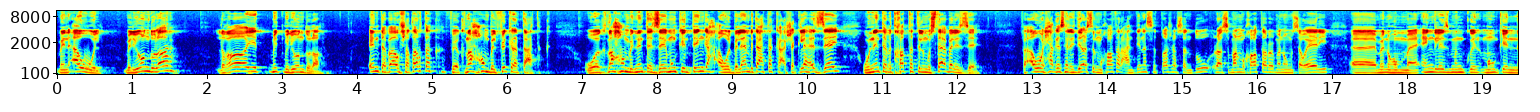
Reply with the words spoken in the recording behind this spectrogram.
من أول مليون دولار لغاية 100 مليون دولار. أنت بقى وشطارتك في إقناعهم بالفكرة بتاعتك. واقنعهم ان انت إزاي ممكن تنجح أو البلان بتاعتك شكلها إزاي وان انت بتخطط المستقبل إزاي. فأول حاجة صناديق رأس المخاطر عندنا 16 صندوق رأس مال مخاطر منهم سواري آه، منهم angels ممكن ممكن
